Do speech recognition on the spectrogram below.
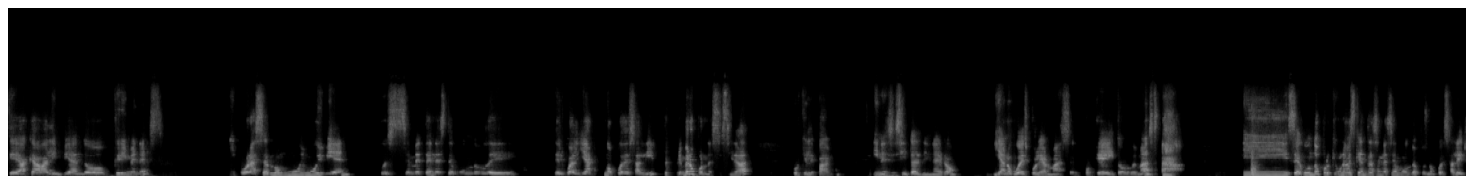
que acaba limpiando crímenes y por hacerlo muy, muy bien, pues se mete en este mundo de, del cual ya no puede salir, primero por necesidad, porque le pagan y necesita el dinero. Ya no voy a espolear más el por qué y todo lo demás. Y segundo, porque una vez que entras en ese mundo, pues no puedes salir.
